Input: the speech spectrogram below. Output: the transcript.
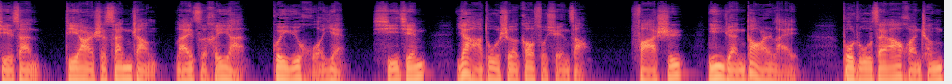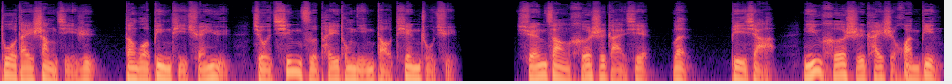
其三第二十三章来自黑暗，归于火焰。席间，亚杜舍告诉玄奘法师：“您远道而来，不如在阿缓城多待上几日，等我病体痊愈，就亲自陪同您到天竺去。”玄奘何时感谢？问陛下：“您何时开始患病？”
